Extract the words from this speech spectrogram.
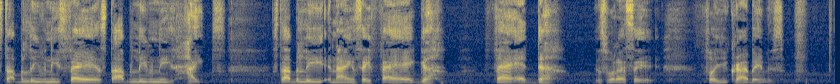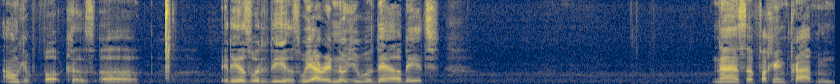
Stop believing these fads. Stop believing these hypes. Stop believing, and I ain't say fag. Fad is what I said for you crybabies. I don't give a fuck because uh, it is what it is. We already knew you was there, bitch. Now it's a fucking problem.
